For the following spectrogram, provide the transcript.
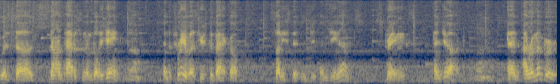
with uh, Don Patterson and Billy James. Mm. And the three of us used to back up Sonny Stitt and, G- and Gene Ammons, strings and jug. Mhm. And I remember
